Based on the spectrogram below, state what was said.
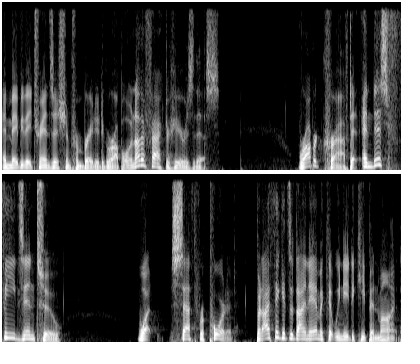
And maybe they transition from Brady to Garoppolo. Another factor here is this Robert Kraft, and this feeds into what Seth reported, but I think it's a dynamic that we need to keep in mind.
